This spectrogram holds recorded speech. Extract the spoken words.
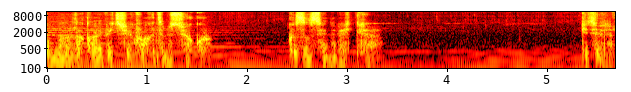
Bunlarla kaybedecek vaktimiz yok. Kızın seni bekliyor. Gidelim.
